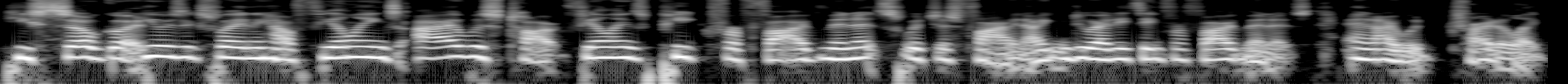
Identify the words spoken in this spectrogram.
He's so good. He was explaining how feelings i was taught feelings peak for five minutes which is fine. I can do anything for five minutes and i would try to like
